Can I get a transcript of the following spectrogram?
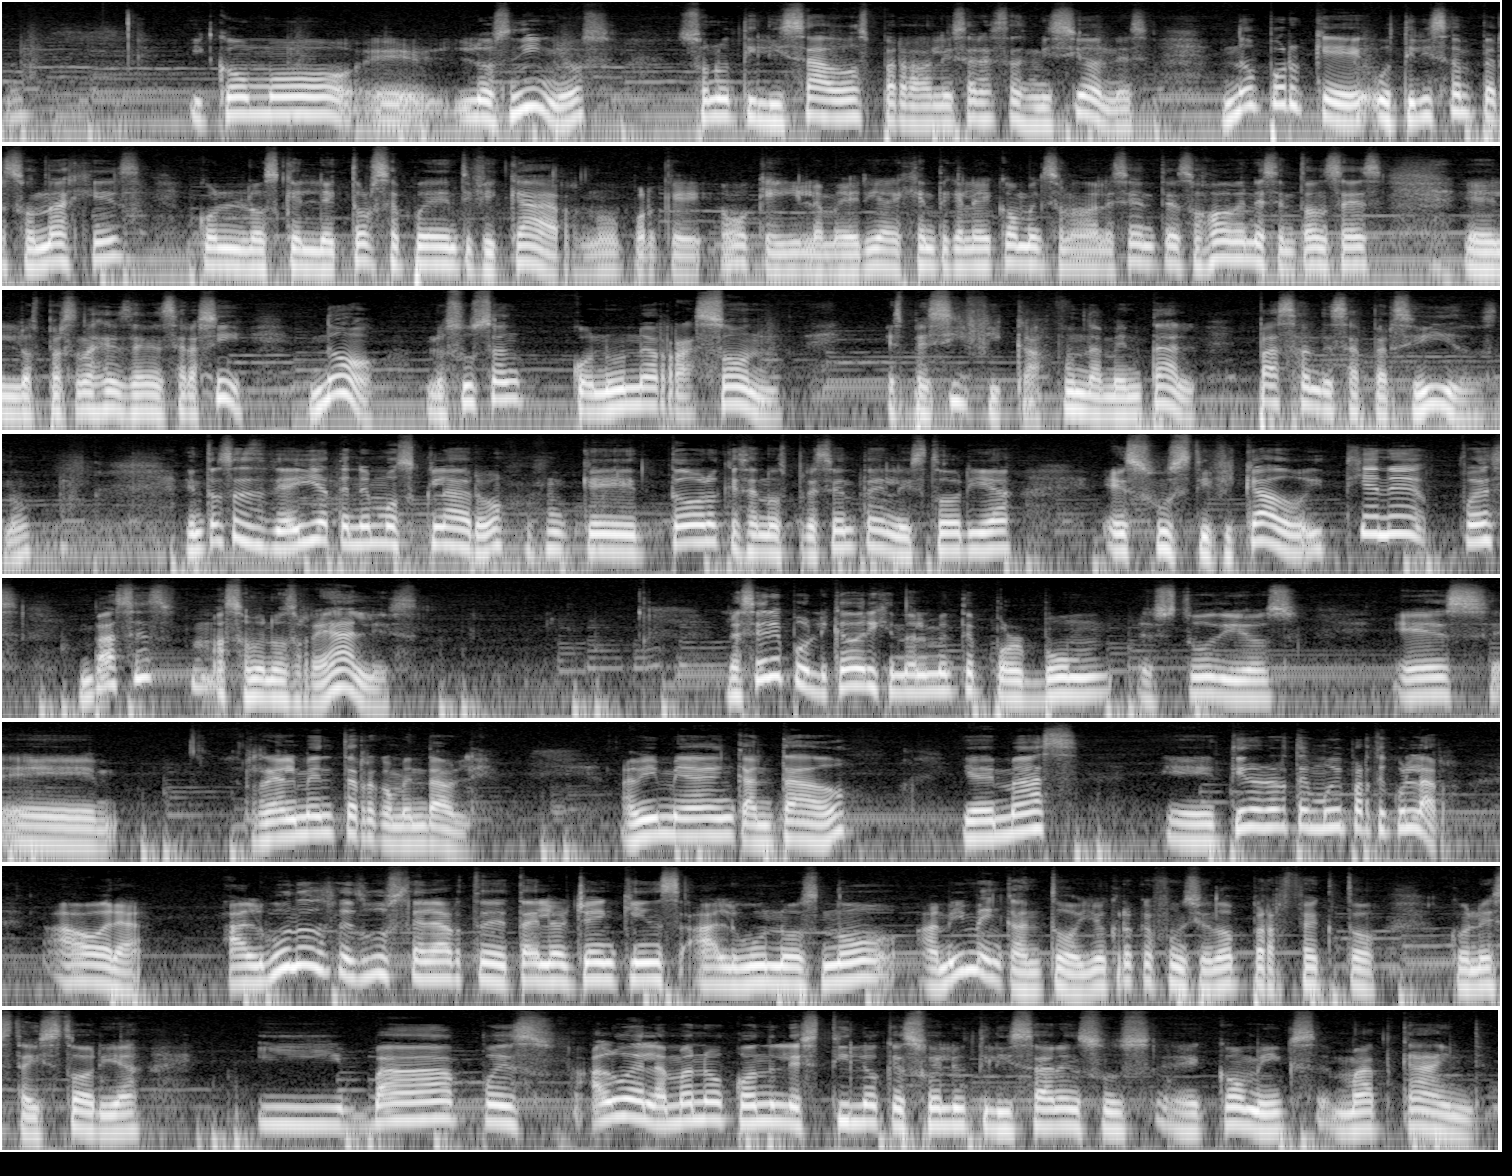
y cómo eh, los niños son utilizados para realizar estas misiones. No porque utilizan personajes con los que el lector se puede identificar, ¿no? Porque, ok, la mayoría de gente que lee cómics son adolescentes o jóvenes, entonces eh, los personajes deben ser así. No, los usan con una razón específica, fundamental. Pasan desapercibidos, ¿no? Entonces desde ahí ya tenemos claro que todo lo que se nos presenta en la historia es justificado y tiene pues bases más o menos reales. La serie publicada originalmente por Boom Studios es eh, realmente recomendable. A mí me ha encantado y además eh, tiene un arte muy particular. Ahora, a algunos les gusta el arte de Tyler Jenkins, a algunos no. A mí me encantó, yo creo que funcionó perfecto con esta historia y va pues algo de la mano con el estilo que suele utilizar en sus eh, cómics Matt Kind.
